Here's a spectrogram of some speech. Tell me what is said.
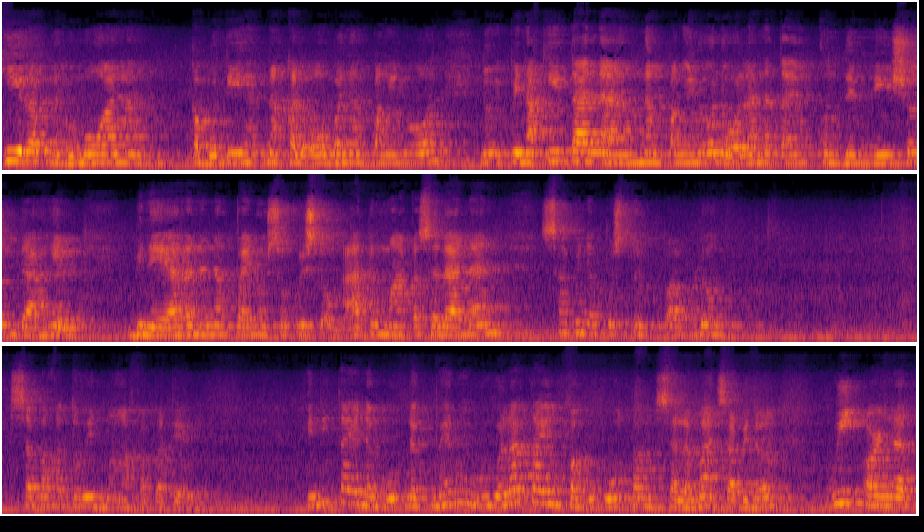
hirap na gumawa ng kabutihan ng kalooban ng Panginoon, nung ipinakita na ng Panginoon na wala na tayong condemnation dahil binayaran na ng Panginoon Kristo ang ating mga kasalanan, sabi ni Apostol Pablo, sa makatuwid mga kapatid. Hindi tayo nag, nag meron, wala tayong pag-uutang sa laman. Sabi doon, we are not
